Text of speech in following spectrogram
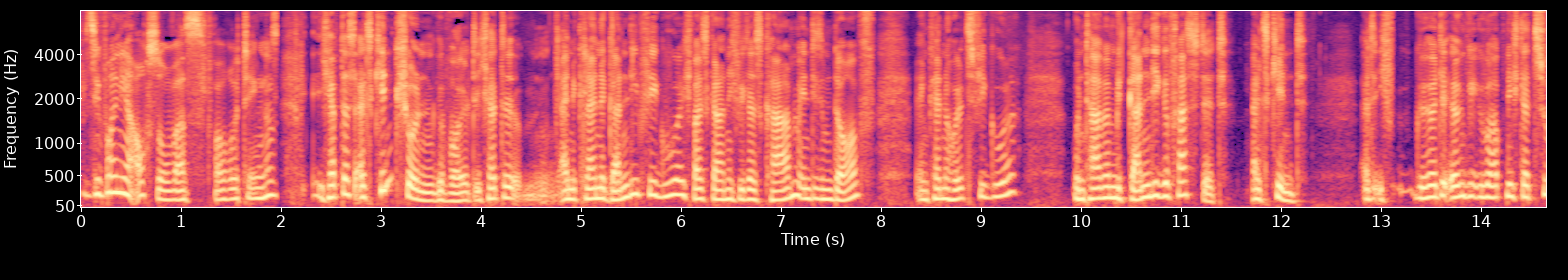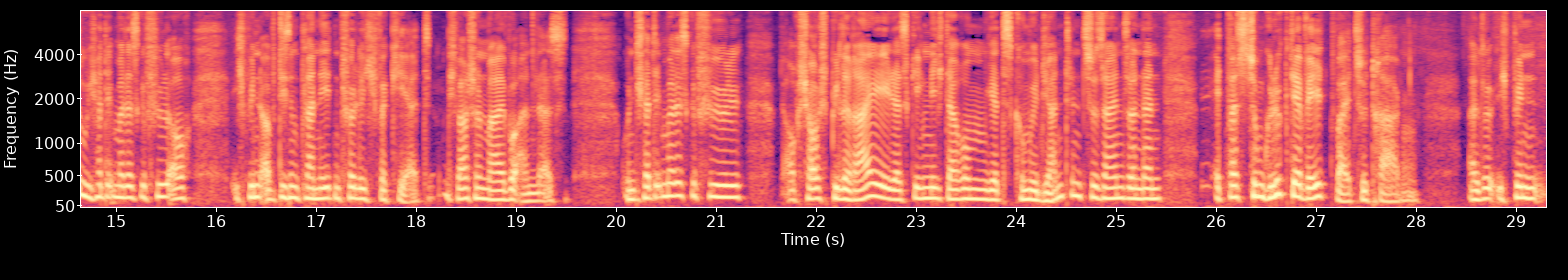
Sie wollen ja auch sowas, Frau Rütting. Ne? Ich habe das als Kind schon gewollt. Ich hatte eine kleine Gandhi-Figur, ich weiß gar nicht, wie das kam, in diesem Dorf, eine kleine Holzfigur, und habe mit Gandhi gefastet, als Kind. Also ich gehörte irgendwie überhaupt nicht dazu. Ich hatte immer das Gefühl auch, ich bin auf diesem Planeten völlig verkehrt. Ich war schon mal woanders. Und ich hatte immer das Gefühl, auch Schauspielerei, das ging nicht darum, jetzt Komödiantin zu sein, sondern etwas zum Glück der Welt beizutragen. Also ich bin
